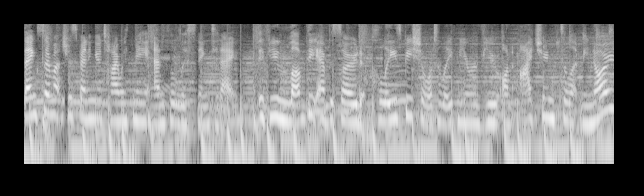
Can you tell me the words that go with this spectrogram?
Thanks so much for spending your time with me and for listening today. If you loved the episode, please be sure to leave me a review on iTunes to let me know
